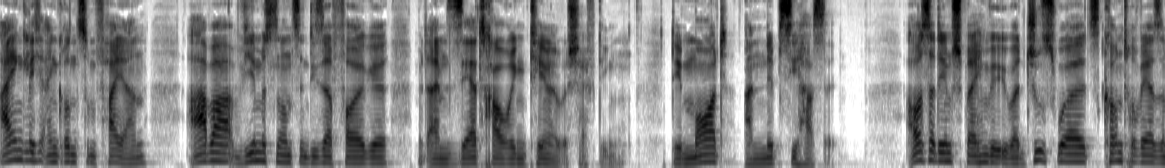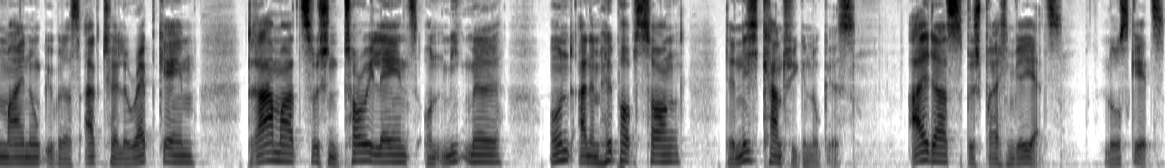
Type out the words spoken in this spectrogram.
eigentlich ein Grund zum Feiern, aber wir müssen uns in dieser Folge mit einem sehr traurigen Thema beschäftigen. Dem Mord an Nipsey Hussle. Außerdem sprechen wir über Juice Worlds kontroverse Meinung über das aktuelle Rap-Game, Drama zwischen Tory Lanez und Meek Mill und einem Hip-Hop-Song, der nicht country genug ist. All das besprechen wir jetzt. Los geht's.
